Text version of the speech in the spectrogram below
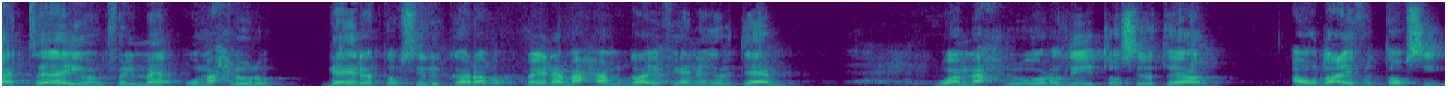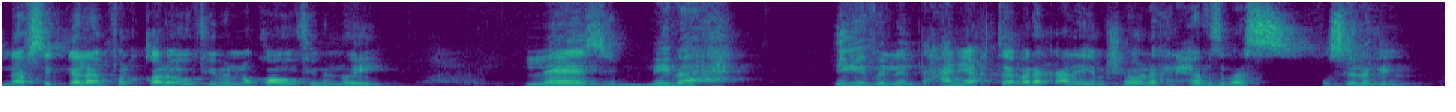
التأيون في الماء. ومحلوله جاي لتوصيل الكهرباء. بينما حمض ضعيف يعني غير تام. ومحلول رديء توصيل التيار أو ضعيف التوصيل. نفس الكلام في القلوي في منه قوي وفي منه إيه؟ لازم. ليه بقى؟ يجي في الامتحان يختبرك على إيه؟ مش هقول لك الحفظ بس. بص يقول لك إيه؟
